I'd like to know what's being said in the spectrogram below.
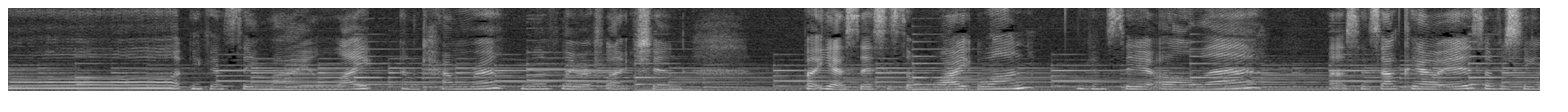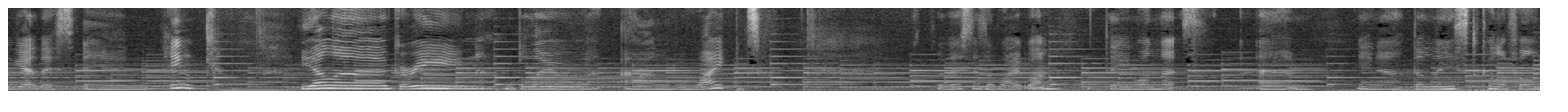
oh, you can see my light and camera, lovely reflection but yes, this is the white one. You can see it all there. That's exactly how it is. Obviously you can get this in pink, yellow, green, blue and white. So this is a white one, the one that's, um, you know, the least colourful.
